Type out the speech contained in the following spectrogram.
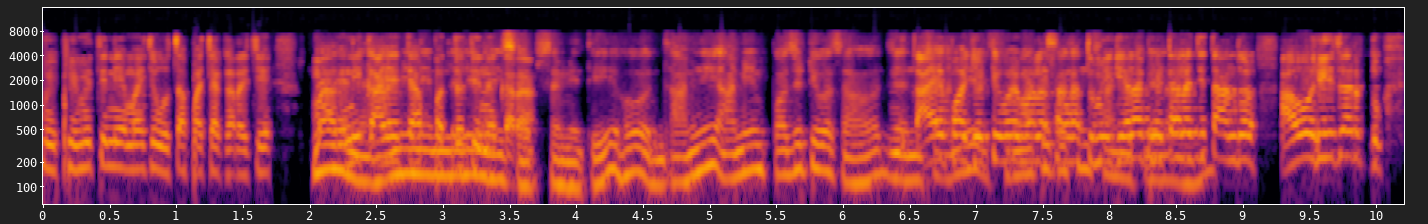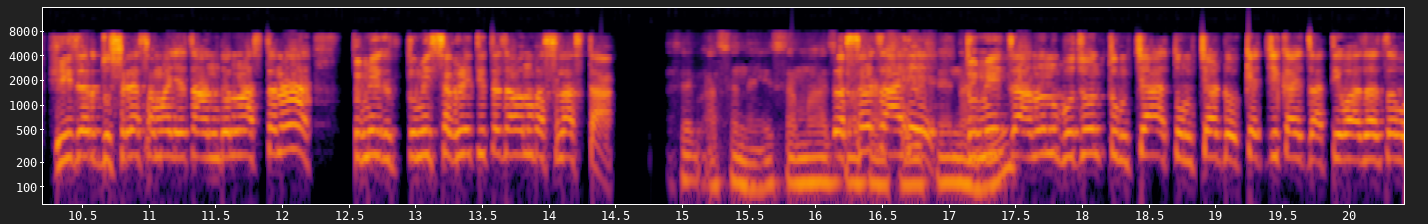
समिती नेमायची उचापाच्या करायची? मागणी काय त्या पद्धतीने करा. समिती. हो आम्ही आम्ही पॉझिटिव्हच आहोत. काय पॉझिटिव्ह आहे मला सांगा तुम्ही गेला भेटायला. तिथं आंदोलन. अहो ही जर ही जर दुसऱ्या समाजाचं आंदोलन असतं ना तुम्ही तुम्ही सगळे तिथं जाऊन बसला असता. साहेब असं नाही. समाज तसंच आहे. तुम्ही जाणून बुजून तुमच्या तुमच्या डोक्यात जी काही जातीवादाचं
